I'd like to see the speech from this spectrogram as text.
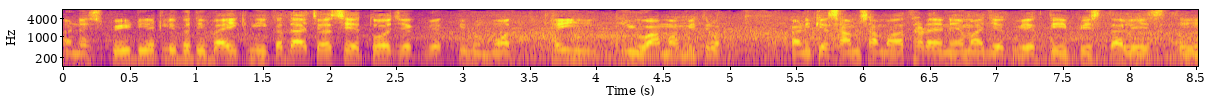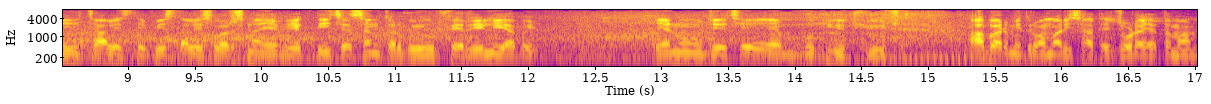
અને સ્પીડ એટલી બધી બાઇકની કદાચ હશે તો જ એક વ્યક્તિનું મોત થઈ ગયું આમાં મિત્રો. કારણ કે સામસામા અથડાય ને એમાં જ એક વ્યક્તિ પિસ્તાલીસથી ચાલીસથી પિસ્તાલીસ વર્ષના એ વ્યક્તિ છે શંકરભાઈ ઉર્ફે રેલિયાભાઈ. એનું જે છે એ મૃત્યુ થયું છે. આભાર મિત્રો અમારી સાથે જોડાયા તમામ.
